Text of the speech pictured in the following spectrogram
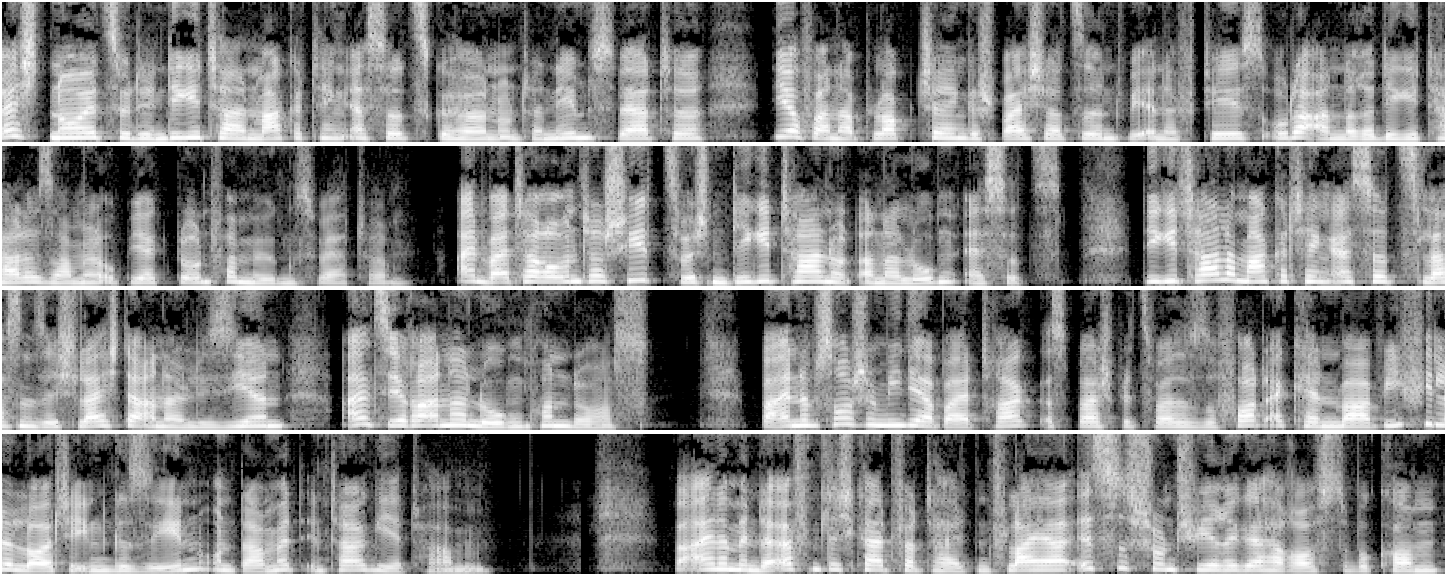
Recht neu zu den digitalen Marketing-Assets gehören Unternehmenswerte, die auf einer Blockchain gespeichert sind, wie NFTs oder andere digitale Sammelobjekte und Vermögenswerte. Ein weiterer Unterschied zwischen digitalen und analogen Assets. Digitale Marketing-Assets lassen sich leichter analysieren als ihre analogen Pendants. Bei einem Social-Media-Beitrag ist beispielsweise sofort erkennbar, wie viele Leute ihn gesehen und damit interagiert haben. Bei einem in der Öffentlichkeit verteilten Flyer ist es schon schwieriger herauszubekommen,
